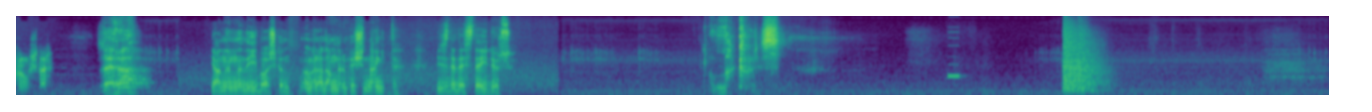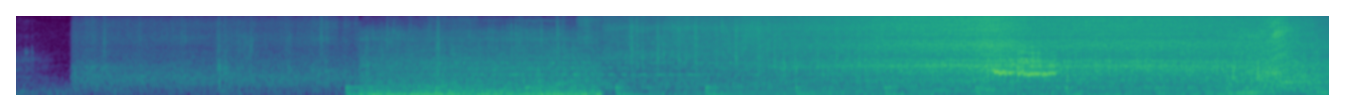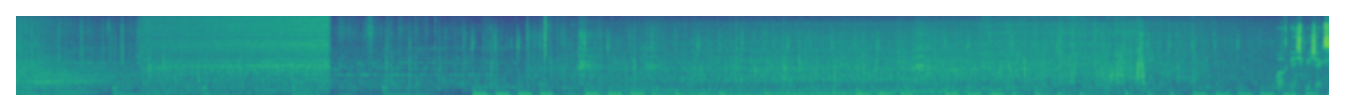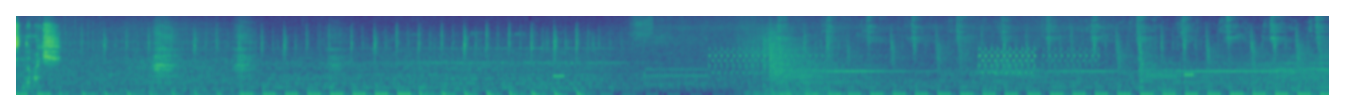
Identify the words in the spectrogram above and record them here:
Kurmuşlar. Zehra? Yanlarında değil başkanım. Ömer adamların peşinden gitti. Biz de desteğe gidiyoruz. Allah kahretsin. Vazgeçmeyeceksin demek.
